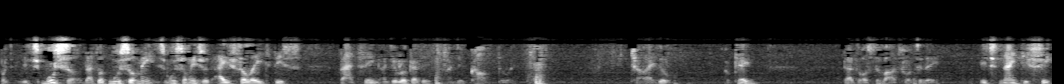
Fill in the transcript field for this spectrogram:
But it's Mussar. That's what Mussar means. Mussar means you isolate this bad thing, and you look at it, and you can't do it. Shall I do? Okay? That was the word for today. It's 96,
